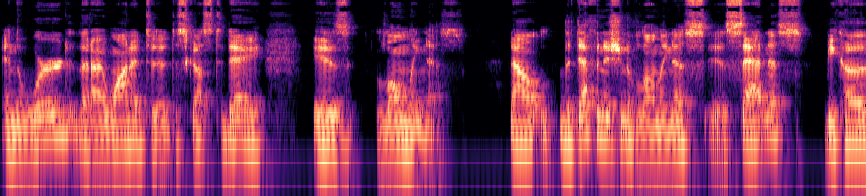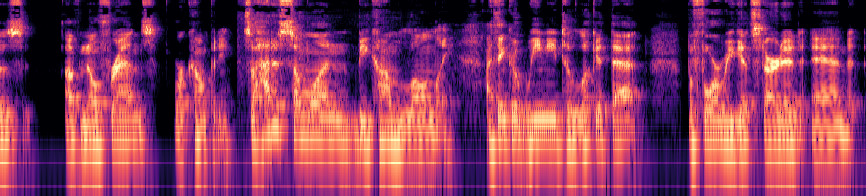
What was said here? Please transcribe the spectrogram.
And the word that I wanted to discuss today is loneliness. Now, the definition of loneliness is sadness because of no friends or company. So, how does someone become lonely? I think that we need to look at that before we get started and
